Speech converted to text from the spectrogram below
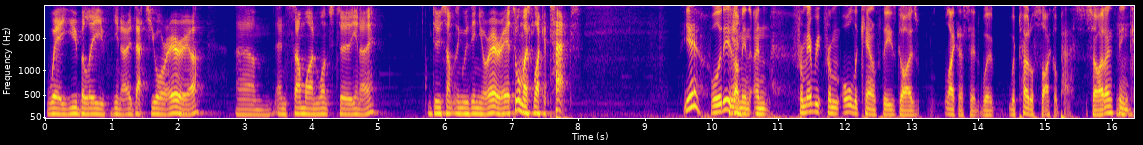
where you believe you know that's your area, um, and someone wants to you know do something within your area, it's almost like a tax. Yeah, well, it is. Yeah. I mean, and from every from all accounts, these guys, like I said, were were total psychopaths. So I don't think,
